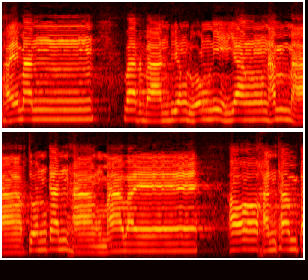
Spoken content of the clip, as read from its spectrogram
ไผมัน วัดบานเบียงหลวงนี่ยังน้ำหมากจนกันห่างมาไวเอาขันทำไป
